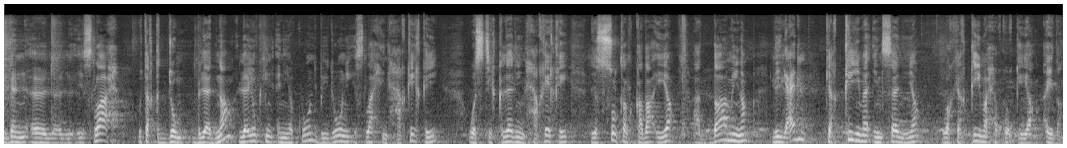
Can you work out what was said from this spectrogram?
إذا آه، الإصلاح وتقدم بلادنا لا يمكن أن يكون بدون إصلاح حقيقي واستقلال حقيقي للسلطة القضائية الضامنة للعدل كقيمة إنسانية وكقيمة حقوقية أيضا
